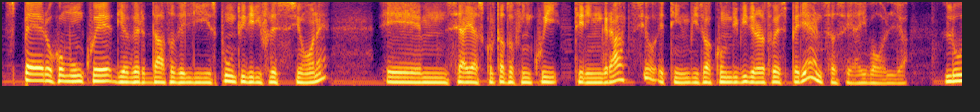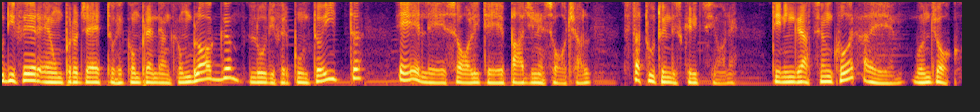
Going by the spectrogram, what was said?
Spero comunque di aver dato degli spunti di riflessione e mm, se hai ascoltato fin qui ti ringrazio e ti invito a condividere la tua esperienza se hai voglia. Ludifer è un progetto che comprende anche un blog, ludifer.it e le solite pagine social. Sta tutto in descrizione. Ti ringrazio ancora e buon gioco.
